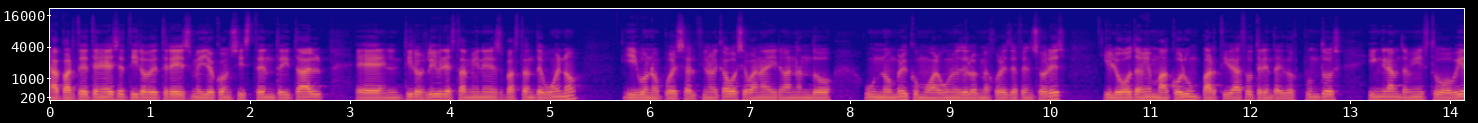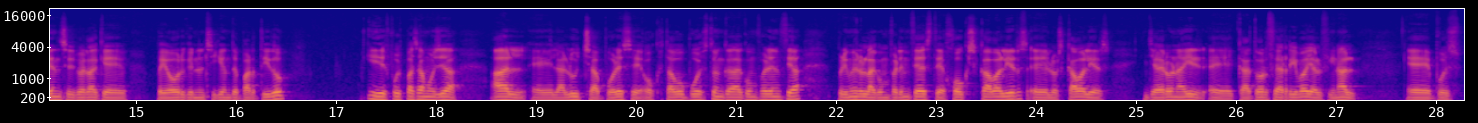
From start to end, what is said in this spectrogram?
aparte de tener ese tiro de tres medio consistente y tal, eh, en tiros libres también es bastante bueno. Y bueno, pues al fin y al cabo se van a ir ganando un nombre como algunos de los mejores defensores. Y luego también McCollum, partidazo, 32 puntos. Ingram también estuvo bien, si es verdad que peor que en el siguiente partido. Y después pasamos ya a eh, la lucha por ese octavo puesto en cada conferencia. Primero la conferencia este Hawks Cavaliers. Eh, los Cavaliers llegaron a ir 14 eh, arriba y al final eh, pues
